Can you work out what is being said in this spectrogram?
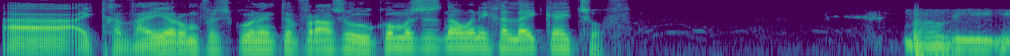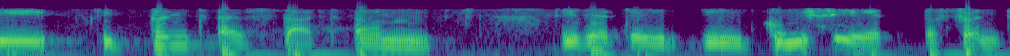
Uh uitgeweier om verskoning te vra. So hoekom is ons nou in die gelykheidshof? Wel die die die punt is dat ehm um, die die die kommissie het bevind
